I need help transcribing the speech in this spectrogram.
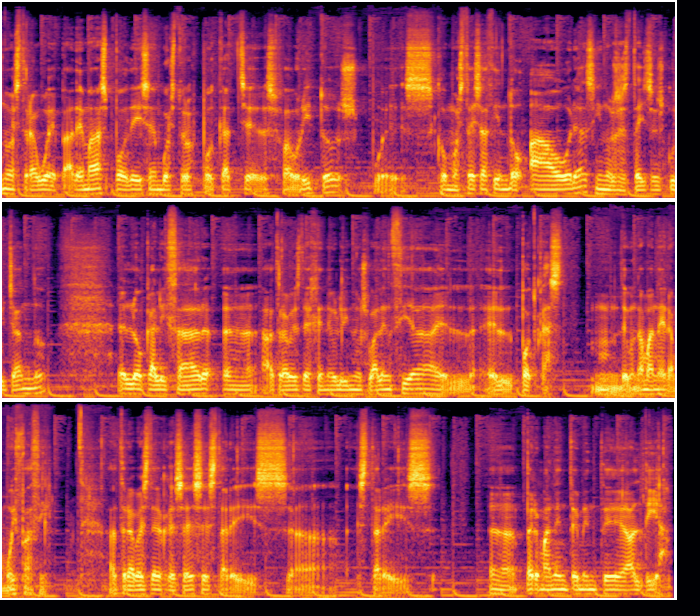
nuestra web. Además podéis en vuestros podcatchers favoritos, pues como estáis haciendo ahora, si nos estáis escuchando, eh, localizar eh, a través de Geneolinus Valencia el, podcast mm, de una manera muy fácil. A través del RSS estaréis, estaréis permanentemente al día.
